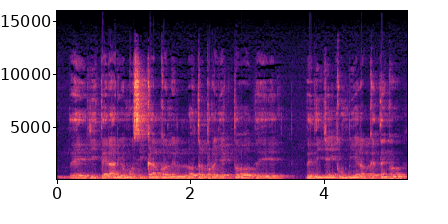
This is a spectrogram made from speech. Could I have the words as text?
de literario musical con el otro proyecto de, de DJ Cumbiero que tengo,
